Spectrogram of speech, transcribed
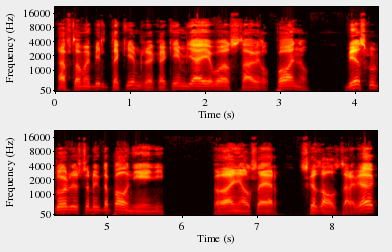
автомобиль таким же, каким я его оставил. Понял? Без художественных дополнений. Понял, сэр, — сказал здоровяк,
